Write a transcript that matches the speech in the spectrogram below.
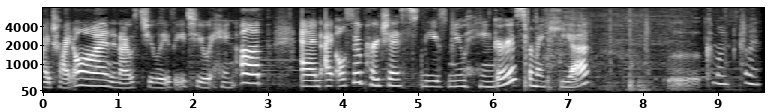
I tried on and I was too lazy to hang up. And I also purchased these new hangers from Ikea. Ooh, come on, come on.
